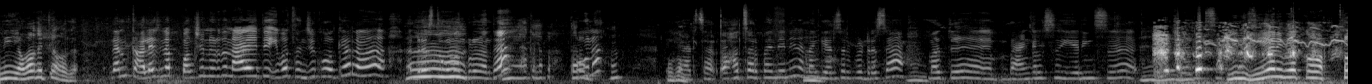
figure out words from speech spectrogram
ನೀ ಯಾವಾಗ ಐತಿ ಅವಾಗ ನನ್ನ ಕಾಲೇಜ್ನಾಗ ಫಂಕ್ಷನ್ ಇರೋದು ನಾಳೆ ಐತಿ ಇವತ್ತು ಸಂಜೆಗೆ ಹೋಗ್ಯಾರ ಡ್ರೆಸ್ ತಗೊಂಡ್ಬಿಡೋಣ ಅಂತ. ಹೋಗುನ? ಎರಡು ಸಾವಿರ ಹತ್ತು ಸಾವಿರ ರೂಪಾಯಿ ಅಂದೇನಿ ನನಗೆ ಎರಡು ಸಾವಿರ ರೂಪಾಯಿ ಡ್ರೆಸ್ ಮತ್ತೆ ಬ್ಯಾಂಗಲ್ಸ್ ಇಯರಿಂಗ್ಸ್ ನಿನ್ಗೆ ಏನು ಬೇಕು ಅಷ್ಟು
